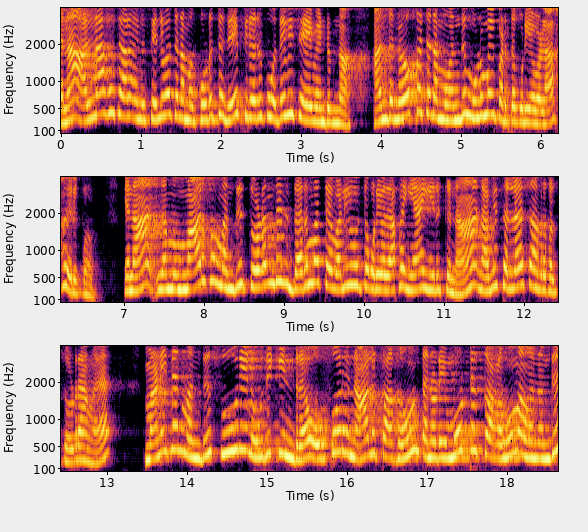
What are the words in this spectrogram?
ஏன்னா அல்லாஹு தாலா இந்த செல்வத்தை நம்ம கொடுத்ததே பிறருக்கு உதவி செய்ய வேண்டும் தான் அந்த நோக்கத்தை நம்ம வந்து முழுமைப்படுத்தக்கூடியவளாக இருக்கணும். ஏன்னா நம்ம மார்க்கம் வந்து தொடர்ந்து தர்மத்தை வலியுறுத்தக்கூடியதாக ஏன் இருக்குன்னா நபி சல்லாஸ் அவர்கள் சொல்றாங்க மனிதன் வந்து சூரியன் உதிக்கின்ற ஒவ்வொரு நாளுக்காகவும் தன்னுடைய மூட்டுக்காகவும் அவன் வந்து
